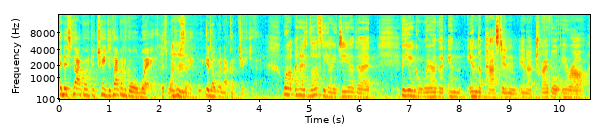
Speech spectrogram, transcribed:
And it's not going to change. It's not going to go away. Is what mm-hmm. I'm saying. You know, we're not going to change that. Well, and I love the idea that being aware that in in the past, in in a tribal era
